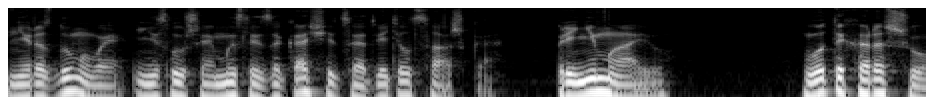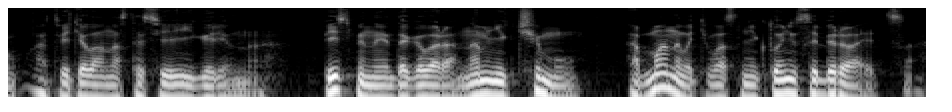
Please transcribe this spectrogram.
не раздумывая и не слушая мысли заказчицы, ответил Сашка. «Принимаю». «Вот и хорошо», – ответила Анастасия Игоревна. «Письменные договора нам ни к чему. Обманывать вас никто не собирается.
